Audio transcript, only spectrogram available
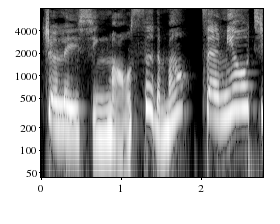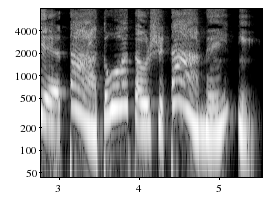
这类型毛色的猫在喵界大多都是大美女，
